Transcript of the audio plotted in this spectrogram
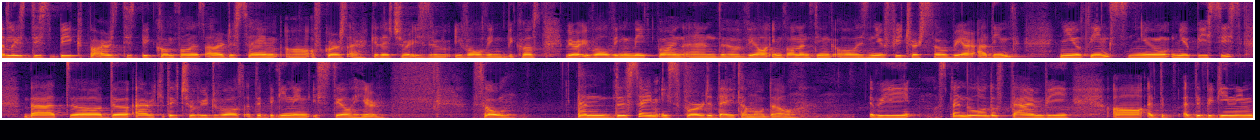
at least these big parts these big components are the same. Uh, of course architecture is evolving because we are evolving midpoint and uh, we are implementing all these new features. So we are adding new things new new pieces but uh, the architecture which was at the beginning is still here. So and the same is for the data model. We spend a lot of time. We uh, at the at the beginning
